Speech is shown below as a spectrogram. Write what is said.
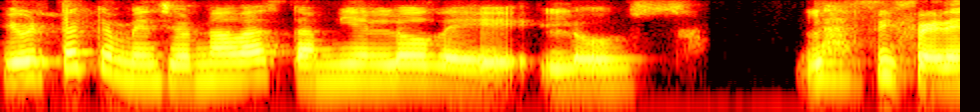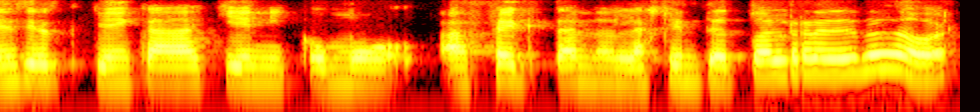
Y ahorita que mencionabas también lo de los las diferencias que tiene cada quien y cómo afectan a la gente a tu alrededor,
